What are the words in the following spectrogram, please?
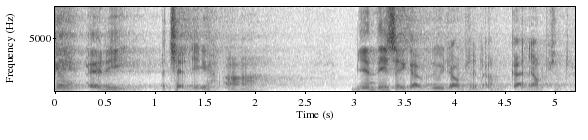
ကဲအဲ့ဒီအချက်တွေဟာမြင်သိစိတ်ကဘယ်သူကြောင့်ဖြစ်တာကံကြောင့်ဖြစ်တာ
